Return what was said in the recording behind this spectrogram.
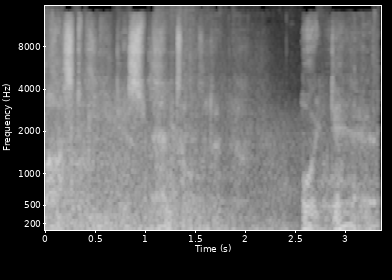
Must be dismantled or dead.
